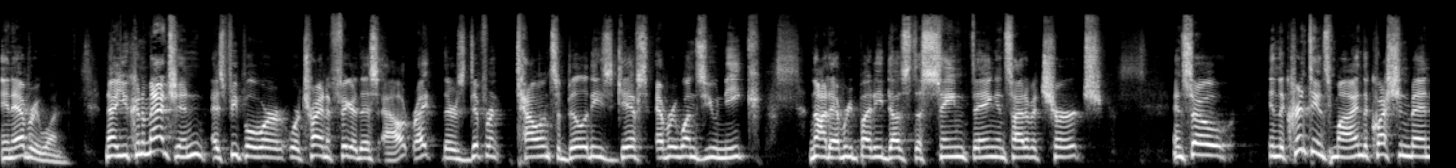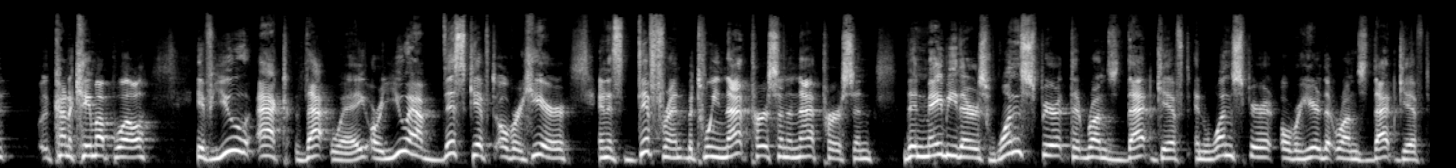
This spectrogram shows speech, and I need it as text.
in everyone. Now, you can imagine as people were, were trying to figure this out, right? There's different talents, abilities, gifts. Everyone's unique. Not everybody does the same thing inside of a church. And so, in the Corinthians' mind, the question meant, kind of came up well, if you act that way, or you have this gift over here, and it's different between that person and that person, then maybe there's one spirit that runs that gift and one spirit over here that runs that gift.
